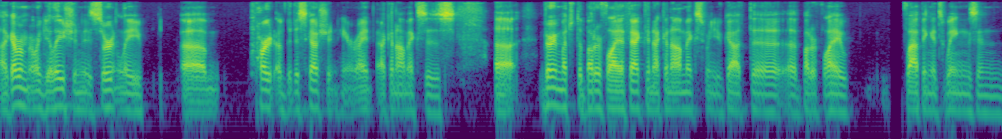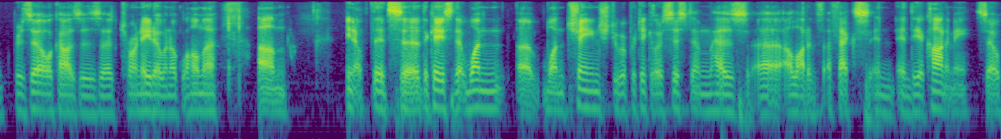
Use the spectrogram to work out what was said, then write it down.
uh, government regulation is certainly um, part of the discussion here, right? Economics is uh, very much the butterfly effect in economics when you've got the uh, butterfly flapping its wings in Brazil causes a tornado in Oklahoma. Um, you know, it's uh, the case that one uh, one change to a particular system has uh, a lot of effects in, in the economy. So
